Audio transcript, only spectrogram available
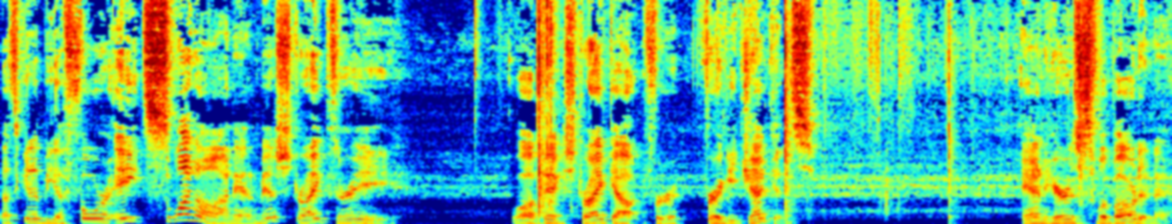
That's going to be a 4-8 swung on and missed strike three. Well, a big strikeout for Fergie Jenkins. And here's Swoboda now.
